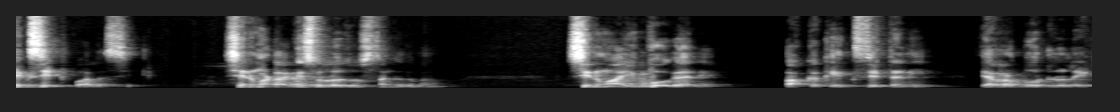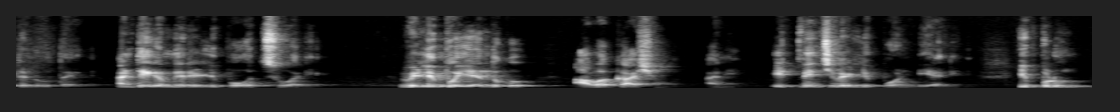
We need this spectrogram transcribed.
ఎగ్జిట్ పాలసీ. సినిమా టాకీసుల్లో చూస్తాం కదా మనం. సినిమా అయిపోగానే పక్కకి ఎగ్జిట్ అని ఎర్ర బోర్డులు లైట్ వెలుగుతాయి. అంటే ఇక మీరు వెళ్ళిపోవచ్చు అని. వెళ్ళిపోయేందుకు అవకాశం అని. ఇటు నుంచి వెళ్ళిపోండి అని. ఇప్పుడు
